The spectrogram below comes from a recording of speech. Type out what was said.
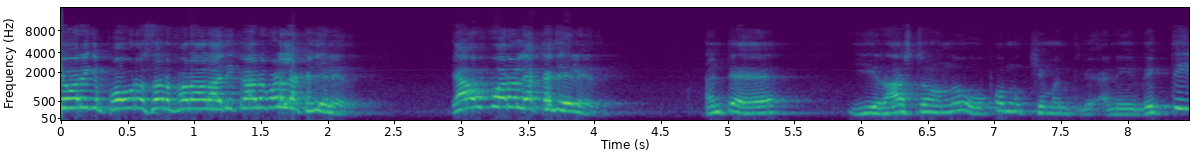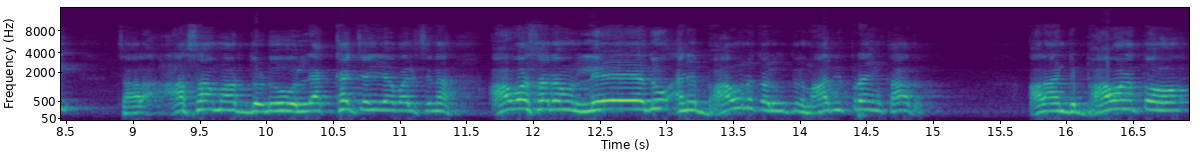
చివరికి పౌర సరఫరాల అధికారులు కూడా లెక్క చేయలేదు. ఎవరు లెక్క చేయలేదు. అంటే ఈ రాష్ట్రంలో ఉప ముఖ్యమంత్రి అనే వ్యక్తి చాలా అసమర్థుడు లెక్క చేయవలసిన అవసరం లేదు అనే భావన కలుగుతుంది. మా అభిప్రాయం కాదు. అలాంటి భావనతో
